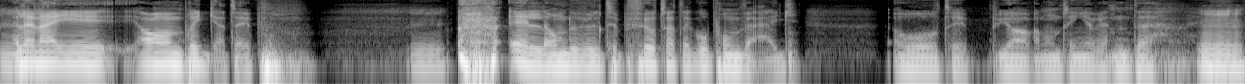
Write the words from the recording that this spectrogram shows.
Mm. Eller nej, ja en brygga typ. Mm. Eller om du vill typ fortsätta gå på en väg och typ göra någonting, jag vet inte. Mm.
